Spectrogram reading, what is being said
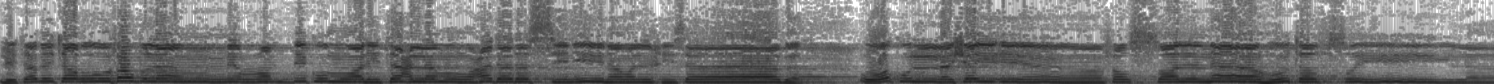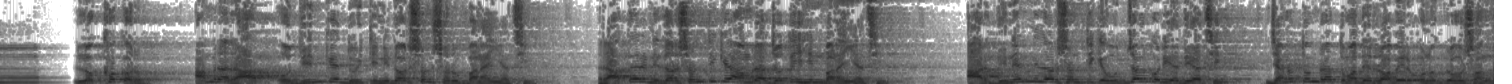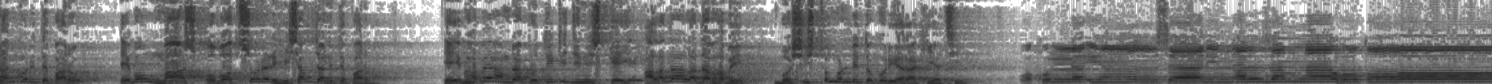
لتبتغوا فضلا من ربكم ولتعلموا عدد السنين والحساب وكل شيء فصلناه تفصيلا লক্ষ্য করো আমরা রাত ও দিনকে দুইটি নিদর্শন স্বরূপ বানাইয়াছি রাতের নিদর্শনটিকে আমরা জ্যোতিহীন বানাইয়াছি আর দিনের নিদর্শনটিকে উজ্জ্বল করিয়া দিয়াছি যেন তোমরা তোমাদের রবের অনুগ্রহ সন্ধান করিতে পারো এবং মাস ও বৎসরের হিসাব জানিতে পারো এইভাবে আমরা প্রতিটি জিনিসকেই আলাদা আলাদাভাবে বৈশিষ্ট্যমণ্ডিত করিয়া রাখিয়াছি وكل إنسان ألزمناه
